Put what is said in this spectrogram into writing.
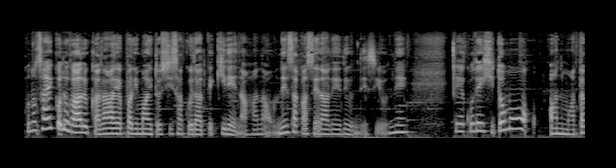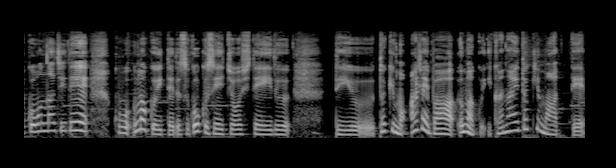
このサイクルがあるからやっぱり毎年桜って綺麗な花をね咲かせられるんですよね。でこれ人もあの全く同じでこううまくいってるすごく成長しているっていう時もあればうまくいかない時もあって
